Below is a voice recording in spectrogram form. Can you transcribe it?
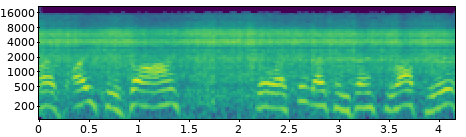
As ice is on, so I think I can venture up here.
